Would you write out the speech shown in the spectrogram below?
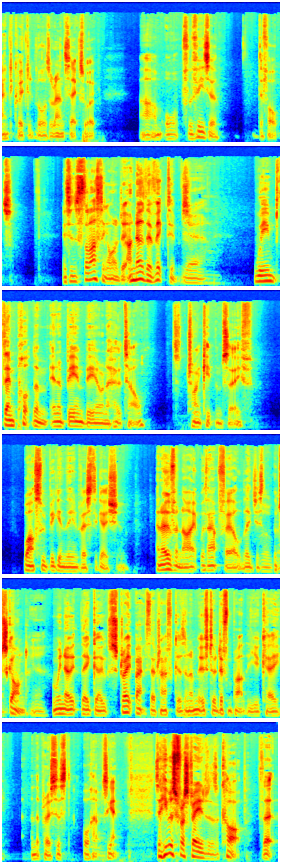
antiquated laws around sex work um, or for visa defaults. He said, it's the last thing I want to do. I know they're victims. Yeah. We then put them in a B&B or in a hotel to try and keep them safe whilst we begin the investigation. And overnight, without fail, they just Okay. abscond. Yeah. And we know they go straight back to their traffickers and are moved to a different part of the UK, and the process all happens again. So he was frustrated as a cop that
